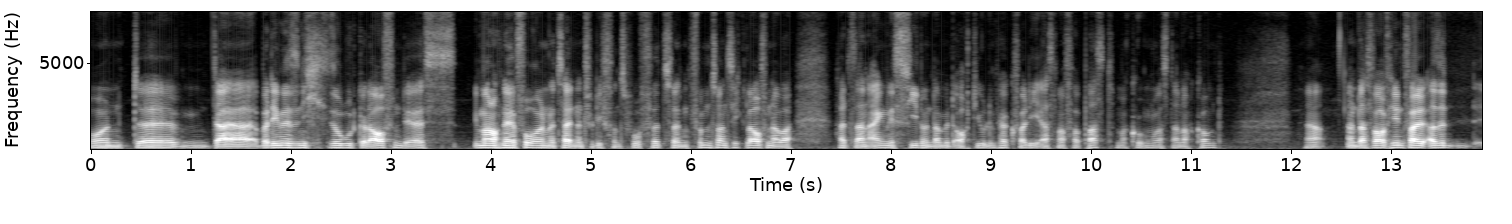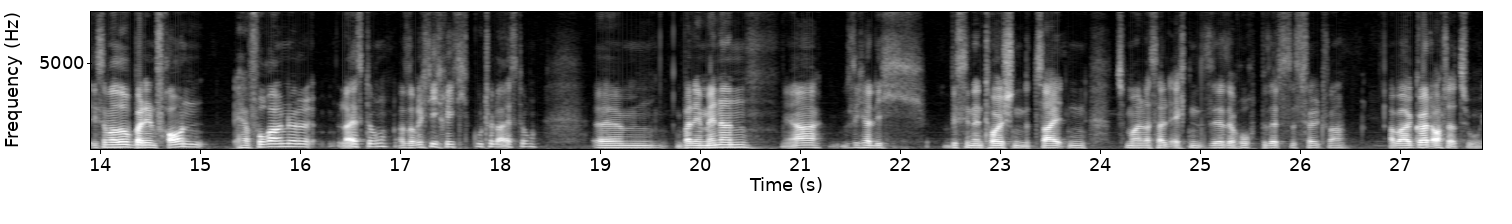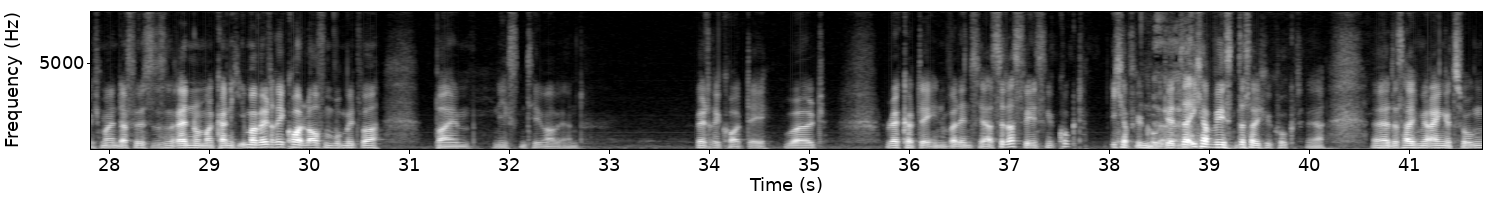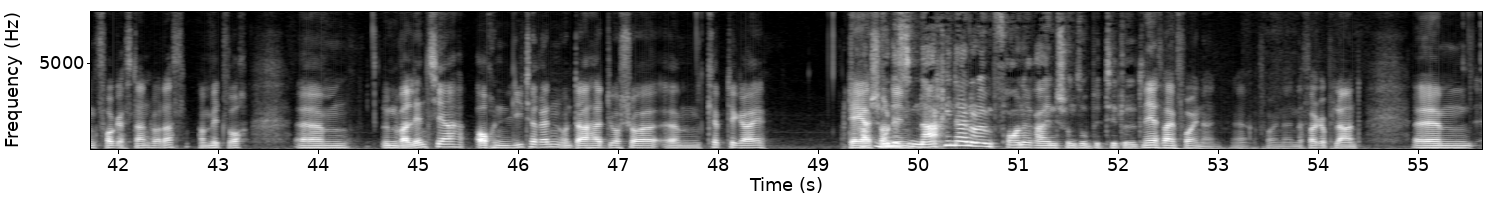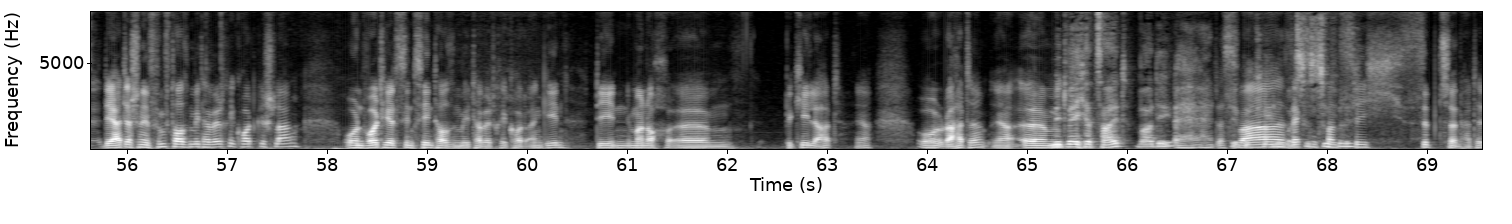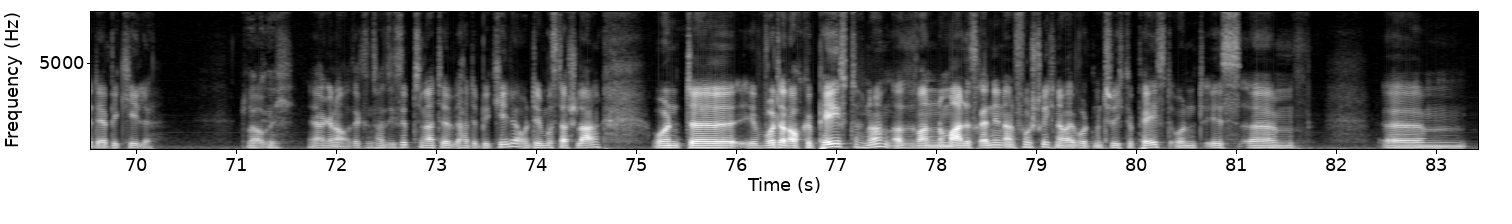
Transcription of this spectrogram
Und ähm, da, bei dem ist es nicht so gut gelaufen. Der ist immer noch eine hervorragende Zeit natürlich von 214, 25 gelaufen, aber hat sein eigenes Ziel und damit auch die Olympia-Quali erstmal verpasst. Mal gucken, was da noch kommt. Ja, und das war auf jeden Fall, also ich sag mal so, bei den Frauen hervorragende Leistung, also richtig, richtig gute Leistung. Ähm, bei den Männern, ja, sicherlich ein bisschen enttäuschende Zeiten, zumal das halt echt ein sehr, sehr hoch besetztes Feld war. Aber gehört auch dazu. Ich meine, dafür ist es ein Rennen und man kann nicht immer Weltrekord laufen, womit wir beim nächsten Thema werden. Weltrekord Day, World Record Day in Valencia. Hast du das wenigstens geguckt? Ich habe geguckt. Jetzt, ich habe wenigstens, das habe ich geguckt. Ja. Äh, das habe ich mir reingezogen. Vorgestern war das, am Mittwoch. Ähm, in Valencia, auch ein Elite-Rennen und da hat Joshua ähm, Keptegei, der ja schon Wurde es im Nachhinein oder im Vornherein schon so betitelt? Nee, es war im Vorhinein. Ja, im Vorhinein. Das war geplant. Ähm, der hat ja schon den 5000 Meter Weltrekord geschlagen und wollte jetzt den 10.000 Meter Weltrekord angehen, den immer noch ähm, Bekele hat, ja, oder hatte, ja. Ähm, Mit welcher Zeit war die? Äh, das war 26, 17 hatte der Bekele, glaube okay. ich. Ja, genau, 26, 17 hatte, hatte Bekele und den musste er schlagen. Und äh, wurde dann auch gepaced, ne? also es war ein normales Rennen in Anführungsstrichen, aber er wurde natürlich gepaced und ist ähm, ähm,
